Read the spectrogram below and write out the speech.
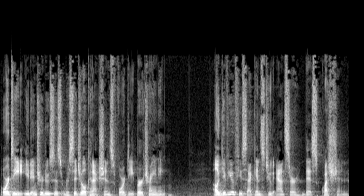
Or D. It introduces residual connections for deeper training. I'll give you a few seconds to answer this question.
